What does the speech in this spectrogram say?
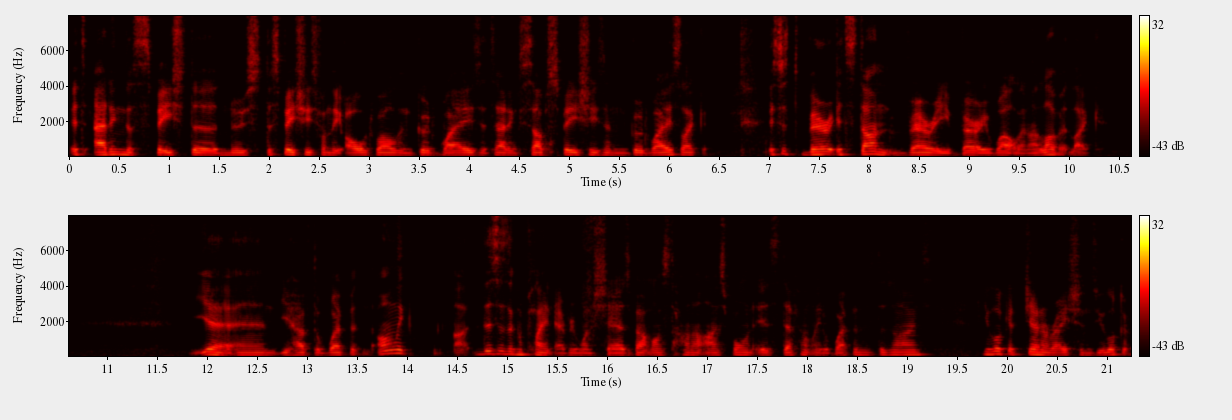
it's adding the species, the new the species from the old world in good ways. It's adding subspecies in good ways. Like, it's just very, it's done very very well, and I love it. Like, yeah, and you have the weapon. Only uh, this is a complaint everyone shares about Monster Hunter Iceborne is definitely the weapons designs you look at Generations, you look at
